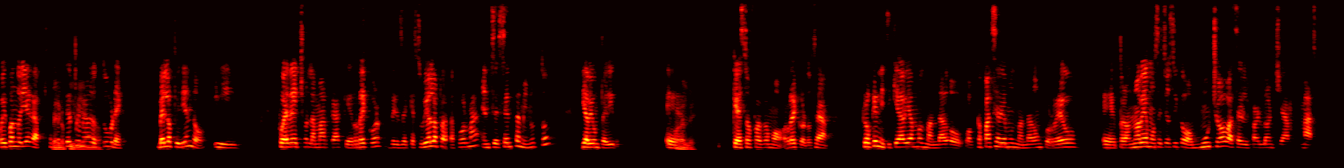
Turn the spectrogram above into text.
hoy cuando llega, pues el primero de octubre, velo pidiendo. Y fue de hecho la marca que récord, desde que subió a la plataforma, en 60 minutos ya había un pedido. Eh, que eso fue como récord, o sea, creo que ni siquiera habíamos mandado, o capaz si habíamos mandado un correo, eh, pero no habíamos hecho así como mucho, va a ser el hard launch ya más,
